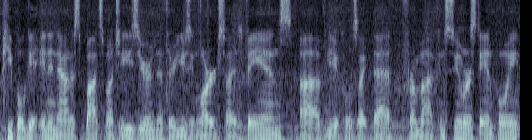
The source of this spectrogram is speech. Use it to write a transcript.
people get in and out of spots much easier that they're using large-size vans, uh, vehicles like that. From a consumer standpoint,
